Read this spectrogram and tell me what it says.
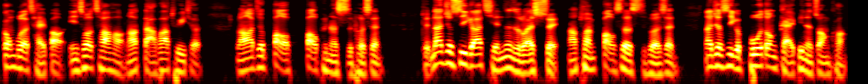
公布了财报，营收超好，然后打发 Twitter，然后就爆爆喷了十 percent，对，那就是一个他前阵子都在睡，然后突然爆射十 percent，那就是一个波动改变的状况，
